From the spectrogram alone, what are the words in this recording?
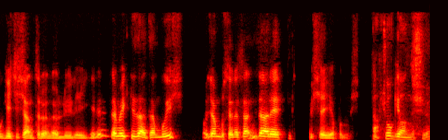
bu geçiş antrenörlüğüyle ilgili. Demek ki zaten bu iş hocam bu sene sen idare ettin bir şey yapılmış. Ya çok yanlış ya.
